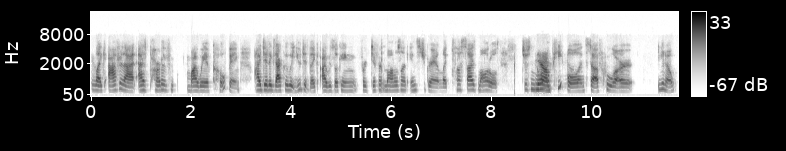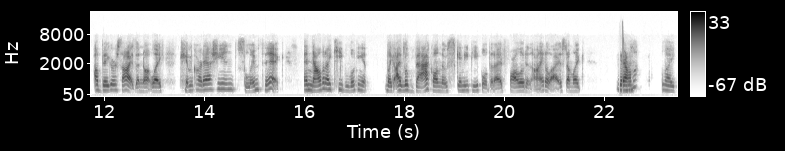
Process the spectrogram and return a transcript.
Like after that, as part of my way of coping, I did exactly what you did. Like I was looking for different models on Instagram, like plus size models, just normal Yeah. people and stuff who are, you know, a bigger size and not like Kim Kardashian slim thick. And now that I keep looking at like I look back on those skinny people that I had followed and idolized, I'm like, Yeah. look like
